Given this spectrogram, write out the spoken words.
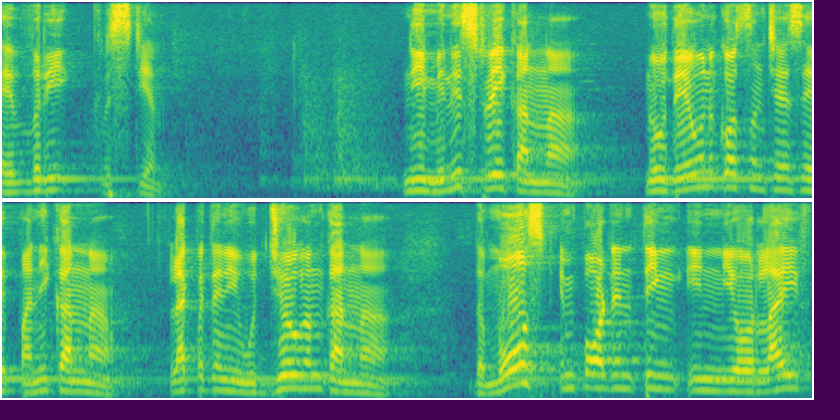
every Christian నీ మినిస్ట్రీ కన్నా నువ్వు దేవుని కోసం చేసే పని కన్నా లేకపోతే నీ ఉద్యోగం కన్నా the most important thing in your life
